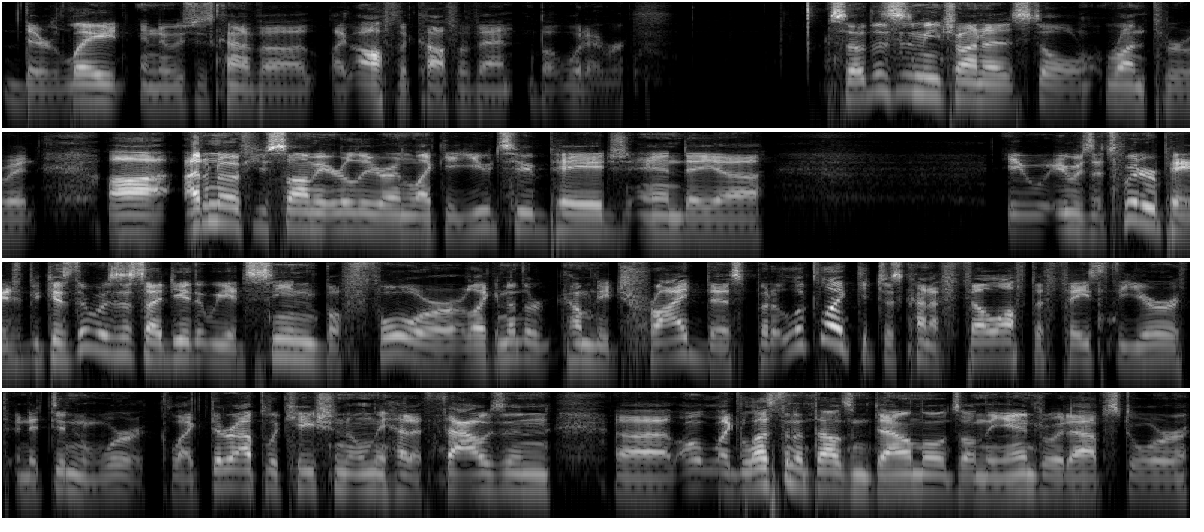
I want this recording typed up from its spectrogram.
there late, and it was just kind of a like off the cuff event. But whatever. So this is me trying to still run through it. Uh, I don't know if you saw me earlier on like a YouTube page and a uh, it, it, was a Twitter page because there was this idea that we had seen before, like another company tried this, but it looked like it just kind of fell off the face of the earth and it didn't work. Like their application only had a thousand, uh, oh, like less than a thousand downloads on the Android App Store.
